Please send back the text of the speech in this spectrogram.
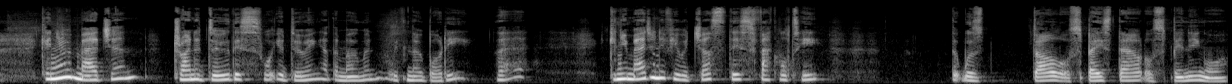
Can you imagine trying to do this, what you're doing at the moment, with no body there? Can you imagine if you were just this faculty that was dull or spaced out or spinning or.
